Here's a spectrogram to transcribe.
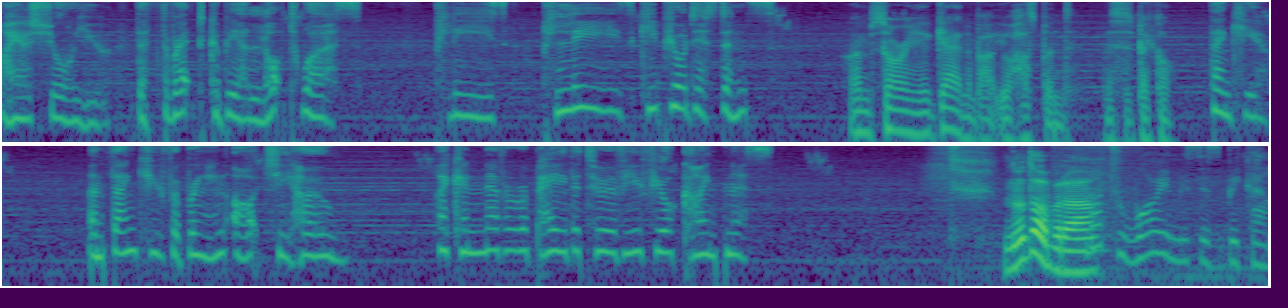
I assure you, the threat could be a lot worse. Please, please keep your distance. I'm sorry again about your husband, Mrs. Bickle. Thank you. And thank you for bringing Archie home. I can never repay the two of you for your kindness. No dobra, Not to worry, Mrs. Bickle.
